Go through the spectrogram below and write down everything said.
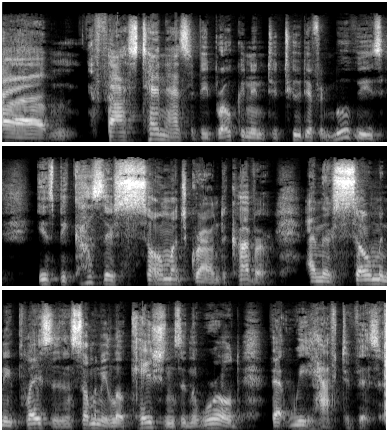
um, Fast 10 has to be broken into two different movies is because there's so much ground to cover. And there's so many places and so many locations in the world that we have to visit.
